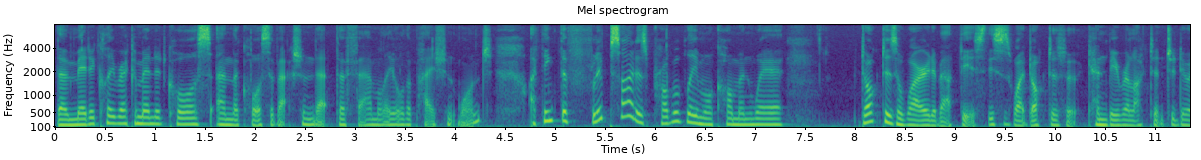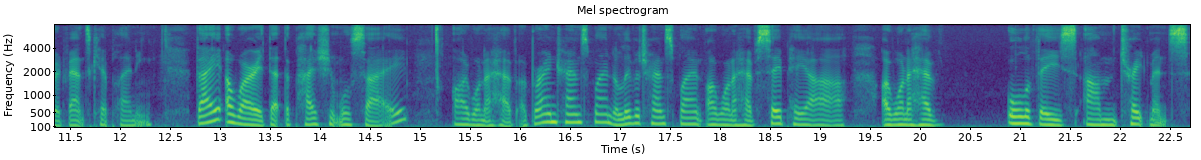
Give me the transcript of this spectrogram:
the medically recommended course and the course of action that the family or the patient want. I think the flip side is probably more common where doctors are worried about this. This is why doctors can be reluctant to do advanced care planning. They are worried that the patient will say, I want to have a brain transplant, a liver transplant, I want to have CPR, I want to have all of these um, treatments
